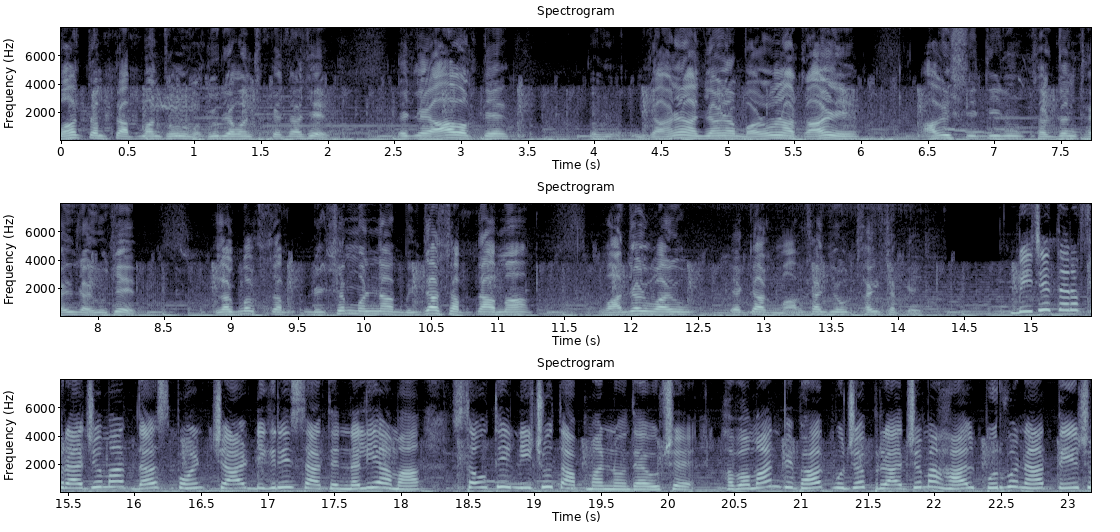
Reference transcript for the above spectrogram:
મહત્તમ તાપમાન થોડું વધુ રહેવાની શક્યતા છે. એટલે આ વખતે જાણે અજાણ્યા બળોના કારણે આવી સ્થિતિનું સર્જન થઈ રહ્યું છે. લગભગ ડિસેમ્બરના બીજા સપ્તાહમાં વાદળવાળું એકાદ માવઠા જેવું થઈ શકે. બીજી તરફ રાજ્યમાં દસ પોઈન્ટ ચાર ડિગ્રી સાથે નલિયામાં સૌથી નીચું તાપમાન નોંધાયું છે. હવામાન વિભાગ મુજબ રાજ્યમાં હાલ પૂર્વના તેજ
